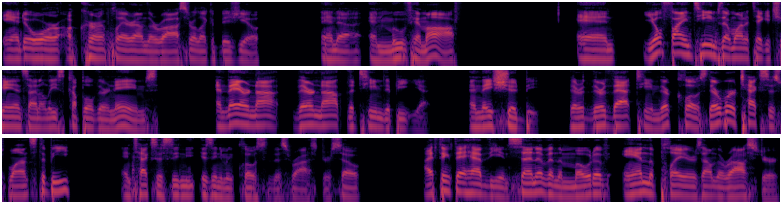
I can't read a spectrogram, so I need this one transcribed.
and or a current player on their roster like a Biggio, and uh, and move him off. And you'll find teams that want to take a chance on at least a couple of their names, and they are not they're not the team to beat yet, and they should be. They're they're that team. They're close. They're where Texas wants to be, and Texas isn't even close to this roster. So I think they have the incentive and the motive and the players on the roster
